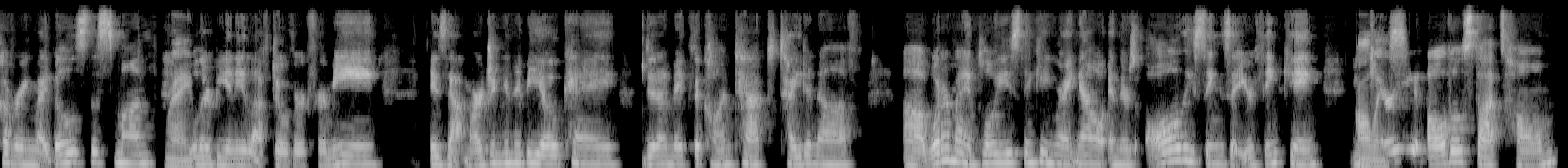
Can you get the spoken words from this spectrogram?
covering my bills this month? Right. Will there be any left over for me? Is that margin going to be okay? Did I make the contact tight enough? uh, what are my employees thinking right now and there's all these things that you're thinking you Always. carry all those thoughts home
